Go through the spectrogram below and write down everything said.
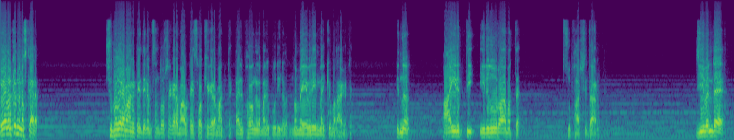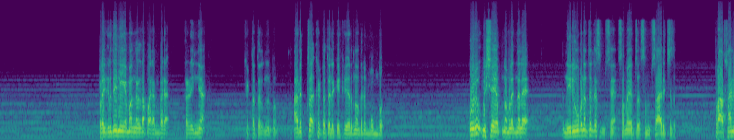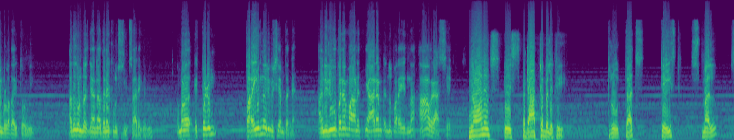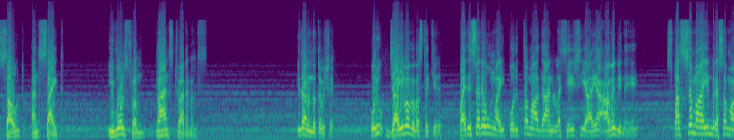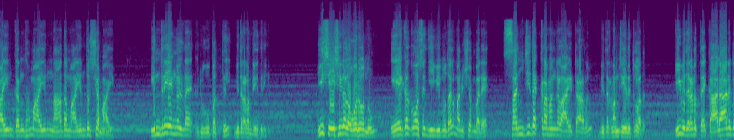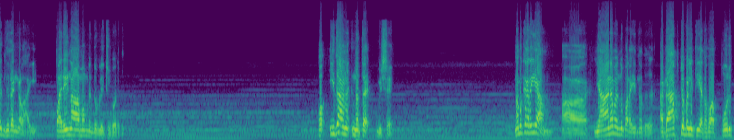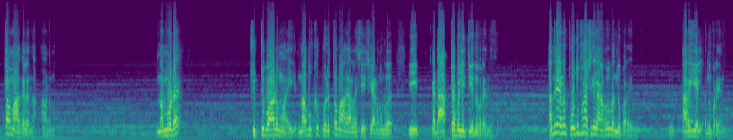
ഏവർക്കും നമസ്കാരം. ശുഭകരമാകട്ടെ ദിനം സന്തോഷകരമാവട്ടെ സൗഖ്യകരമാകട്ടെ അനുഭവങ്ങളും അനുഭൂതികളും നമ്മെ ഏവരെയും നയിക്കുമാറാകട്ടെ. ഇന്ന് ആയിരത്തി ഇരുന്നൂറാമത്തെ സുഭാഷിതാണ്. ജീവന്റെ പ്രകൃതി നിയമങ്ങളുടെ പരമ്പര കഴിഞ്ഞ ഘട്ടത്തിൽ നിന്നും അടുത്ത ഘട്ടത്തിലേക്ക് കയറുന്നതിന് മുമ്പ് ഒരു വിഷയം നമ്മൾ ഇന്നലെ നിരൂപണത്തിന്റെ സമയത്ത് സംസാരിച്ചത്. പ്രാധാന്യമുള്ളതായി തോന്നി അതുകൊണ്ട് ഞാൻ അതിനെക്കുറിച്ച് സംസാരിക്കുന്നു നമ്മൾ എപ്പോഴും പറയുന്ന ഒരു വിഷയം തന്നെ അനുരൂപനമാണ് ജ്ഞാനം എന്ന് പറയുന്ന ആ ഒരു ആശയം Knowledge is adaptability through touch, taste, smell, sound, and sight. Evolves from plants to animals. ഇതാണ് ഇന്നത്തെ വിഷയം ഒരു ജൈവ വ്യവസ്ഥയ്ക്ക് പരിസരവുമായി പൊരുത്തമാകാനുള്ള ശേഷിയായ അറിവിനെ സ്പർശമായും രസമായും ഗന്ധമായും നാദമായും ദൃശ്യമായും ഇന്ദ്രിയങ്ങളുടെ രൂപത്തിൽ വിതരണം ചെയ്തിരിക്കുന്നു. ഈ ശേഷികൾ ഓരോന്നും ഏകകോശ ജീവി മുതൽ മനുഷ്യൻ വരെ സഞ്ചിത ക്രമങ്ങളായിട്ടാണ് വിതരണം ചെയ്തിട്ടുള്ളത്. ഈ വിതരണത്തെ കാലാനുബന്ധിതങ്ങളായി പരിണാമം എന്ന് വിളിച്ചു പോരുന്നു ഇതാണ് ഇന്നത്തെ വിഷയം. നമുക്കറിയാം ജ്ഞാനം എന്ന് പറയുന്നത് അഡാപ്റ്റബിലിറ്റി അഥവാ പൊരുത്തമാകലെന്ന ആണെന്ന്. നമ്മുടെ ചുറ്റുപാടുമായി നമുക്ക് പൊരുത്തമാകാനുള്ള ശേഷിയാണ് നമ്മൾ ഈ അഡാപ്റ്റബിലിറ്റി എന്ന് പറയുന്നത്. അതിനെയാണ് പൊതുഭാഷയിൽ അറിവ് എന്ന് പറയുന്നത്. അറിയൽ എന്ന് പറയുന്നത്.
